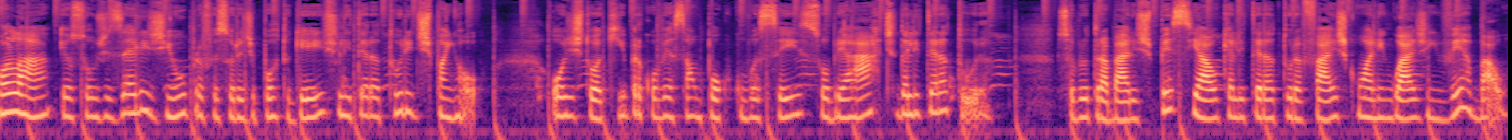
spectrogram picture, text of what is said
Olá, eu sou Gisele Gil, professora de português, literatura e de espanhol. Hoje estou aqui para conversar um pouco com vocês sobre a arte da literatura, sobre o trabalho especial que a literatura faz com a linguagem verbal,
